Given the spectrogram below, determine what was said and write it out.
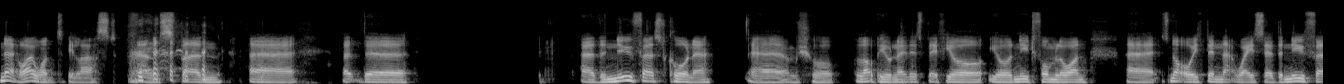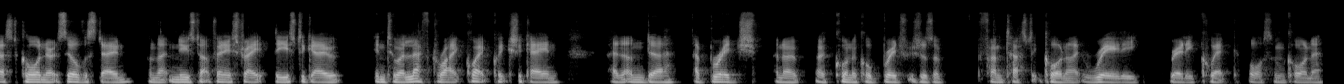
"No, I want to be last," and spun uh, at the uh, the new first corner. Uh, I'm sure a lot of people know this, but if you're you're new to Formula One, uh, it's not always been that way. So the new first corner at Silverstone on that new start finish straight, they used to go into a left right quite quick chicane and under a bridge and a, a corner called Bridge, which was a fantastic corner, like really really quick, awesome corner.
